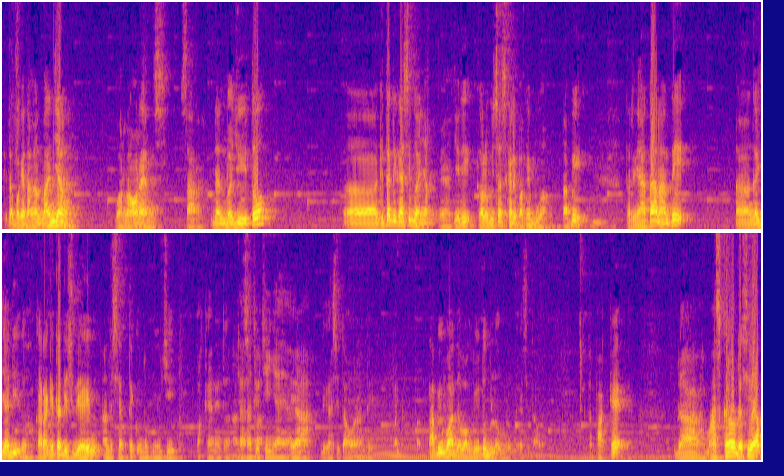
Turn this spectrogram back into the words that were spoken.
Kita pakai tangan panjang, warna orange, sar. Dan baju itu eh, kita dikasih banyak ya. Jadi kalau bisa sekali pakai buang. Tapi ternyata nanti eh, nggak jadi tuh, karena kita disediain antiseptik untuk nyuci pakaian itu. Nanti Cara cucinya ya. Ya, dikasih tahu nanti. Tapi pada waktu itu belum belum dikasih tahu. Kita pakai, udah masker udah siap,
